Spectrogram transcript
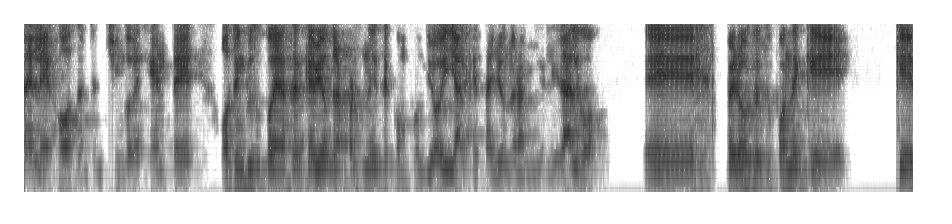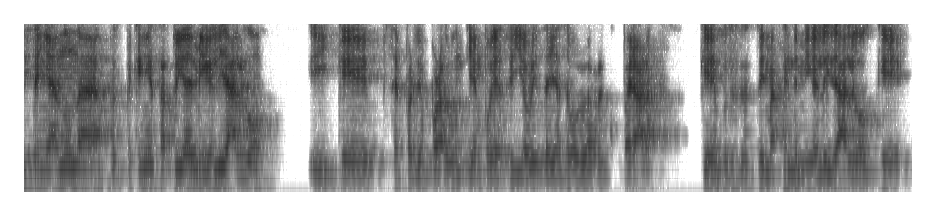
de lejos, entre un chingo de gente, o sea, incluso podría ser que había otra persona y se confundió y al que talló no era Miguel Hidalgo. Eh, pero se supone que, que tenían una pues, pequeña estatuilla de Miguel Hidalgo y que se perdió por algún tiempo y así, y ahorita ya se volvió a recuperar, que pues es esta imagen de Miguel Hidalgo que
